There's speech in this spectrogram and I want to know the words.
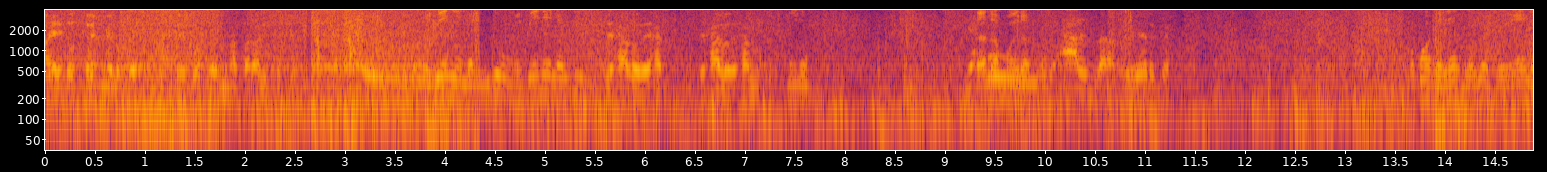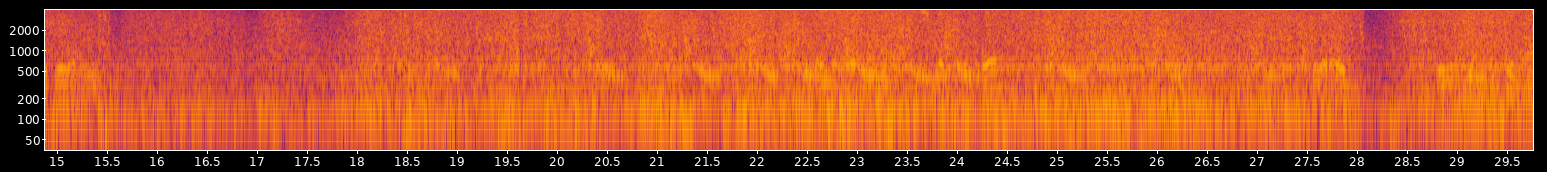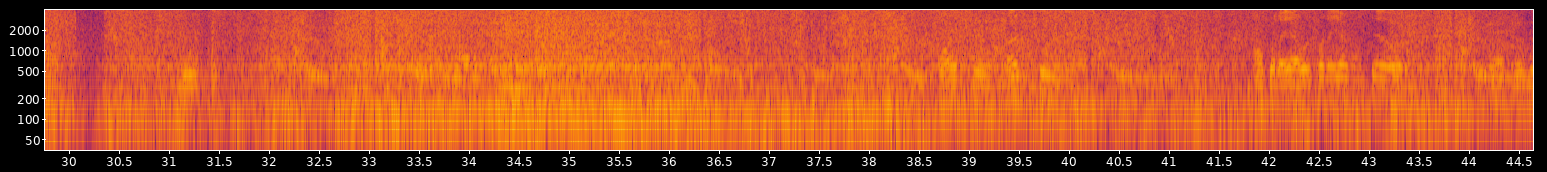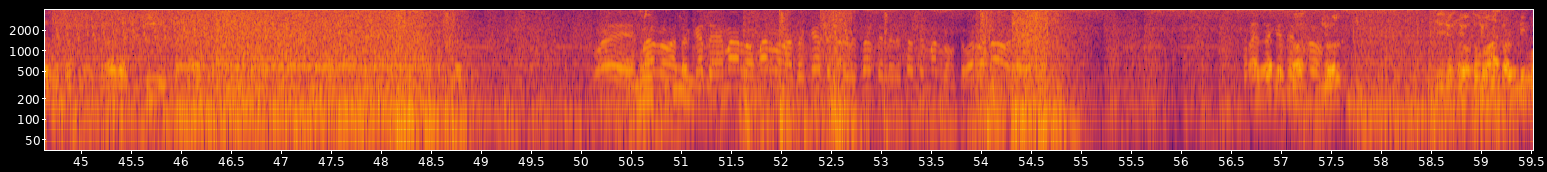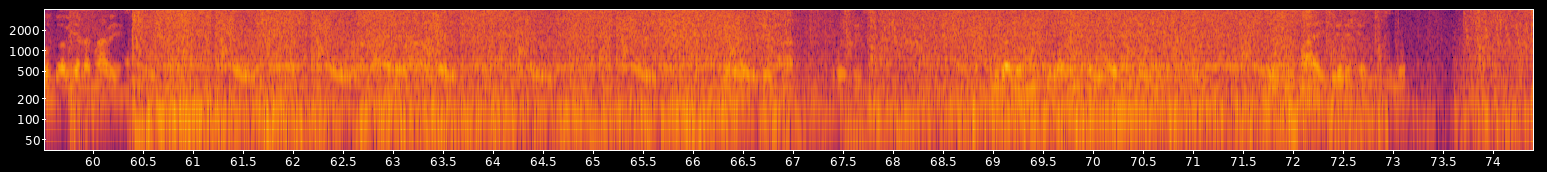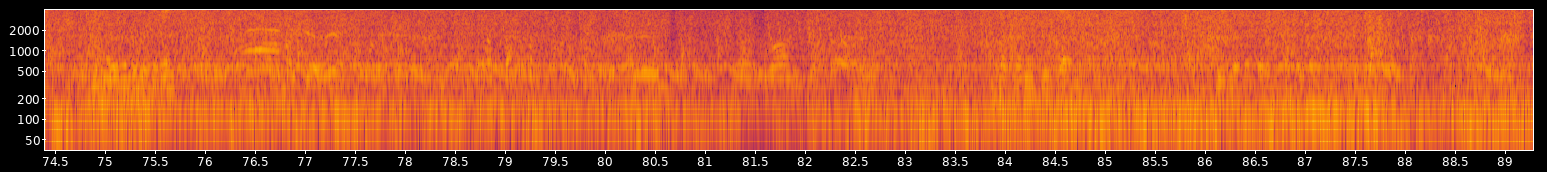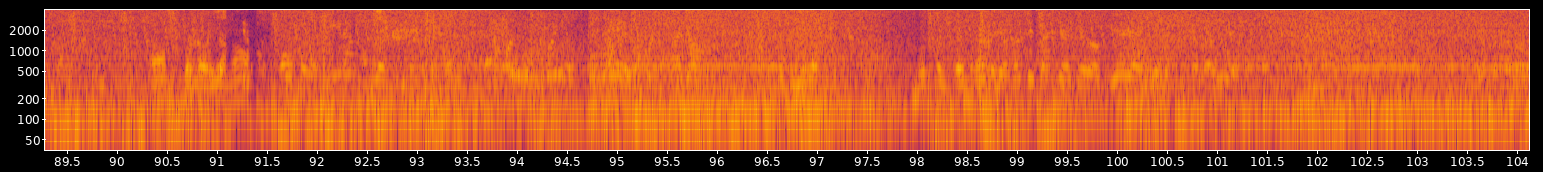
A esos, tres me lo puedo, puedo hacer una paralización. Ahí viene el avión, ahí viene el avión. Déjalo, déjalo, déjalo, déjalo. Mira. Ya le vamos a la verga. Vamos a arreglarlo, loco, ya lo vamos para allá, voy para allá con usted ahora. Eh, atrás de nosotros, atrás de aquí. Güey, Marlon, acércate, Marlon, Marlon, acércate, regresate, regresate, Marlon, te va a la nave. Güey, Dale, sáquese no, esto. yo, yo, yo, yo ando activo todavía la nave. Pero de nada, pues, dura lo mismo, la única diferencia hay diferencia. No hay gran el titán que, que lo ciega y que le quita la vida, ¿no? Yo no.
